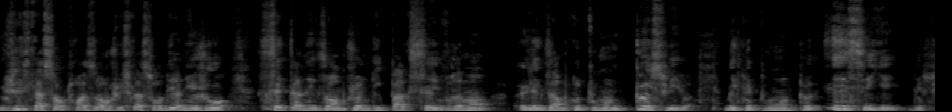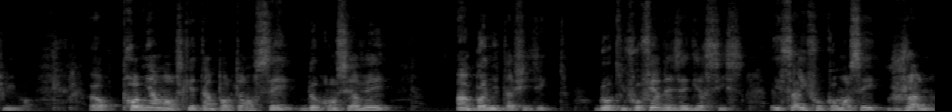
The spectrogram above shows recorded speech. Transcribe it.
jusqu'à 103 ans, jusqu'à son dernier jour, c'est un exemple. Je ne dis pas que c'est vraiment l'exemple que tout le monde peut suivre, mais que tout le monde peut essayer de suivre. Alors, premièrement, ce qui est important, c'est de conserver un bon état physique. Donc, il faut faire des exercices. Et ça, il faut commencer jeune.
